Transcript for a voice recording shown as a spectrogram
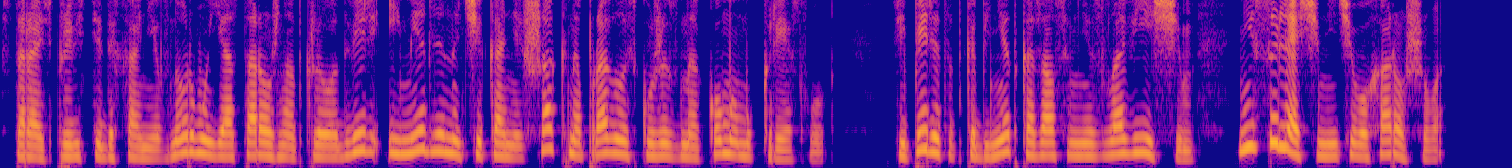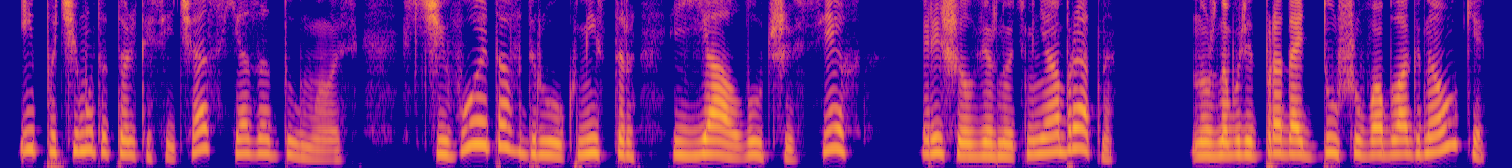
Стараясь привести дыхание в норму, я осторожно открыла дверь и, медленно чеканя шаг, направилась к уже знакомому креслу. Теперь этот кабинет казался мне зловещим, не сулящим ничего хорошего. И почему-то только сейчас я задумалась, с чего это вдруг мистер «Я лучше всех» решил вернуть меня обратно? Нужно будет продать душу во благо науки?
